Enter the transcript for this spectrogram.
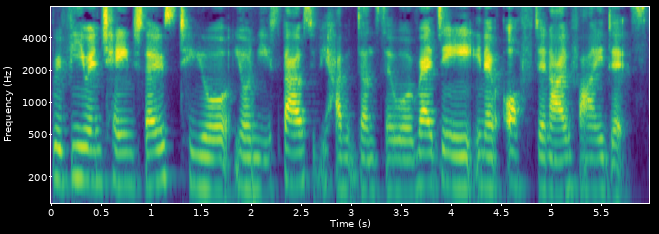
review and change those to your your new spouse if you haven't done so already. You know, often I find it's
